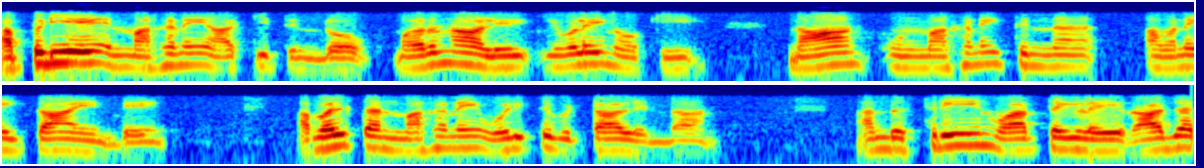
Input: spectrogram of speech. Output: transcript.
அப்படியே என் மகனை ஆக்கி தின்றோம். மறுநாளில் இவளை நோக்கி நான் உன் மகனை தின்ன அவனை தா என்றேன். அவள் தன் மகனை ஒழித்து விட்டாள் என்றான். அந்த ஸ்திரீயின் வார்த்தைகளை ராஜா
